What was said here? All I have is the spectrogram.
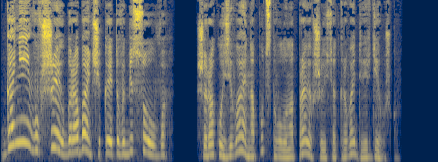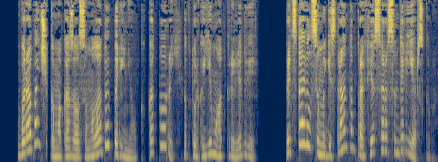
гони его в шею, барабанщика этого бесового!» Широко зевая, напутствовал он отправившуюся открывать дверь девушку. Барабанщиком оказался молодой паренек, который, как только ему открыли дверь, представился магистрантом профессора Сандельерского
